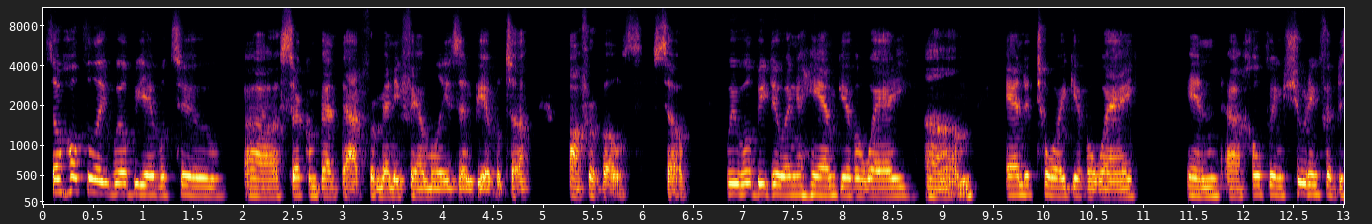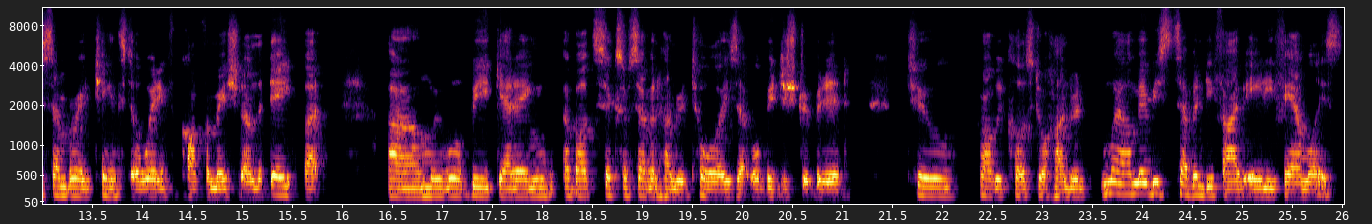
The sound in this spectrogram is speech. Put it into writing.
so hopefully we'll be able to uh, circumvent that for many families and be able to offer both. So we will be doing a ham giveaway um, and a toy giveaway in uh, hoping shooting for December 18th, still waiting for confirmation on the date, but um, we will be getting about six or 700 toys that will be distributed to probably close to 100, well, maybe 75, 80 families.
